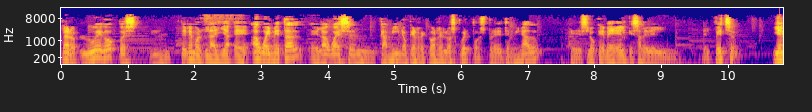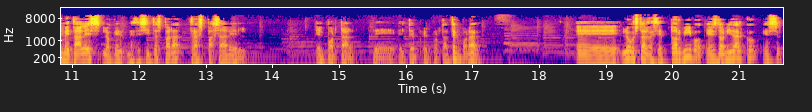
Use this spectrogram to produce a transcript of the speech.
Claro, luego, pues mm, tenemos la eh, agua y metal. El agua es el camino que recorren los cuerpos predeterminado, que es lo que ve él que sale del, pecho. Y el metal es lo que necesitas para traspasar el, portal, el, portal temporal. Eh, luego está el receptor vivo, que es Donnie Darko, que es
